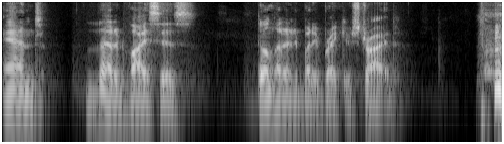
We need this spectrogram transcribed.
and that advice is, "Don't let anybody break your stride."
